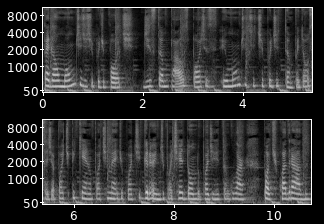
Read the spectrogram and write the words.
Pegar um monte de tipo de pote, destampar os potes e um monte de tipo de tampa. Então, ou seja, pote pequeno, pote médio, pote grande, pote redondo, pote retangular, pote quadrado.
